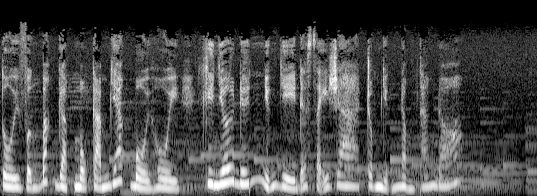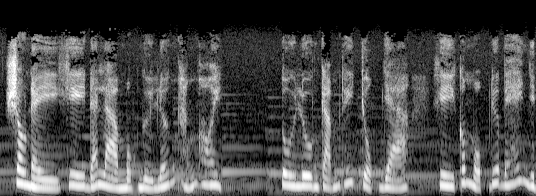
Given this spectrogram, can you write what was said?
tôi vẫn bắt gặp một cảm giác bồi hồi khi nhớ đến những gì đã xảy ra trong những năm tháng đó. Sau này khi đã là một người lớn hẳn hoi, tôi luôn cảm thấy chột dạ khi có một đứa bé nhìn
